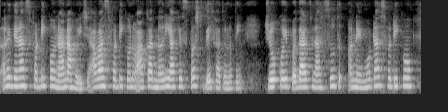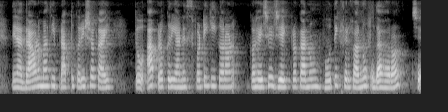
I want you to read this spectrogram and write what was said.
અને તેના સ્ફટિકો નાના હોય છે. આવા સ્ફટિકોનો આકાર નરી આંખે સ્પષ્ટ દેખાતો નથી. જો કોઈ પદાર્થના શુદ્ધ અને મોટા સ્ફટિકો તેના દ્રાવણમાંથી પ્રાપ્ત કરી શકાય, તો આ પ્રક્રિયાને સ્ફટિકીકરણ કહે છે, જે એક પ્રકારનું ભૌતિક ફેરફારનું ઉદાહરણ છે.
